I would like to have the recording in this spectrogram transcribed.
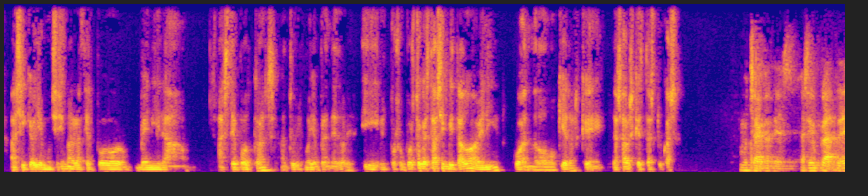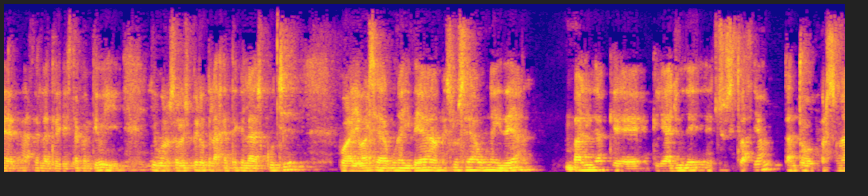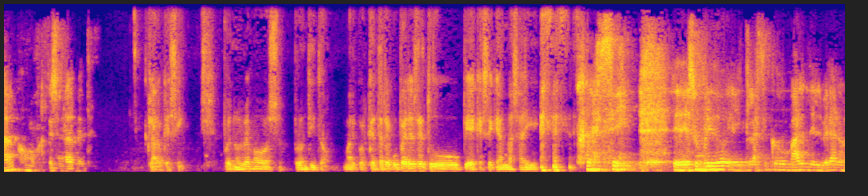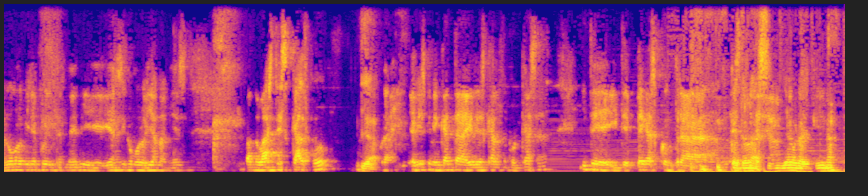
Así que, oye, muchísimas gracias por venir a, a este podcast, a Turismo y Emprendedores. Y por supuesto que estás invitado a venir cuando quieras, que ya sabes que esta es tu casa. Muchas gracias. Ha sido un placer hacer la entrevista contigo y, y, bueno, solo espero que la gente que la escuche pueda llevarse alguna idea, aunque solo sea una idea válida que, que le ayude en su situación, tanto personal como profesionalmente. Claro que sí. Pues nos vemos prontito, Marcos. Que te recuperes de tu pie, que sé que andas ahí. Sí, he sufrido el clásico mal del verano. Luego lo miré por internet y es así como lo llaman. y es cuando vas descalzo ya. por ahí. Ya ves que me encanta ir descalzo por casa y te, y te pegas contra, Contra una silla, una esquina.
